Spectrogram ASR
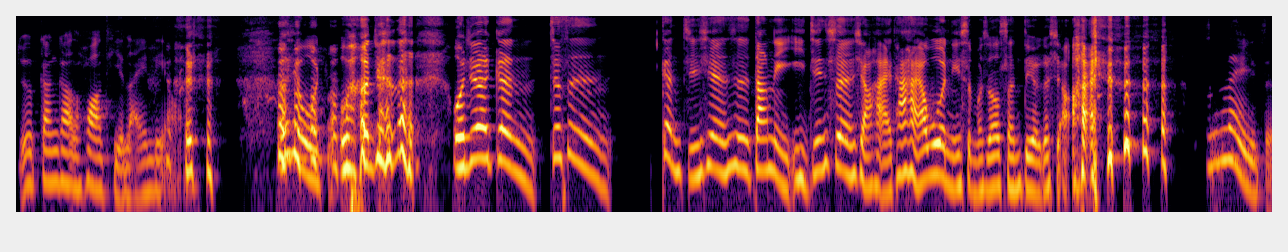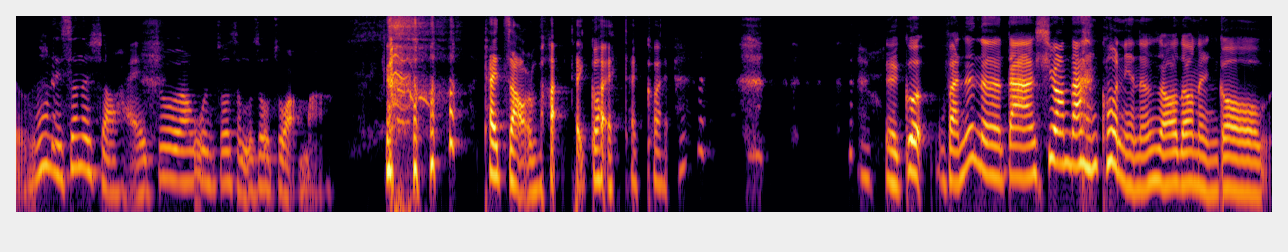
就是尴尬的话题来聊。而且我我觉得，我觉得更就是更极限是，当你已经生了小孩，他还要问你什么时候生第二个小孩之类的。然后你生了小孩，就要问说什么时候做阿妈，太早了吧？太快，太快。对，过反正呢，大家希望大家过年的时候都能够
